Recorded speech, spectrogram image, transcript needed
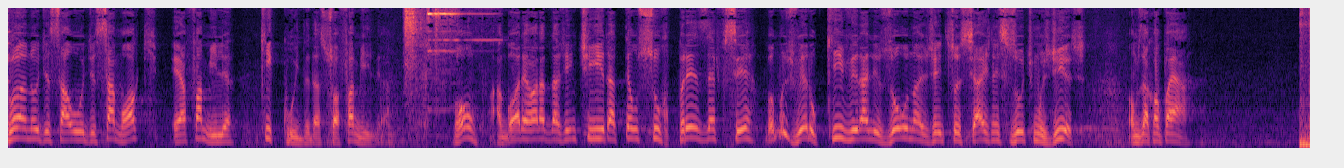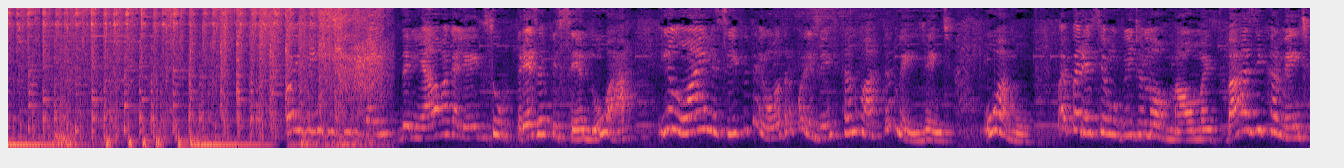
Plano de Saúde Samok é a família que cuida da sua família. Bom, agora é hora da gente ir até o Surpresa FC. Vamos ver o que viralizou nas redes sociais nesses últimos dias. Vamos acompanhar. Daniela Magalhães, Surpresa FC no ar. E lá em Recife tem outra coisinha que tá no ar também, gente. O amor. Vai parecer um vídeo normal, mas basicamente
